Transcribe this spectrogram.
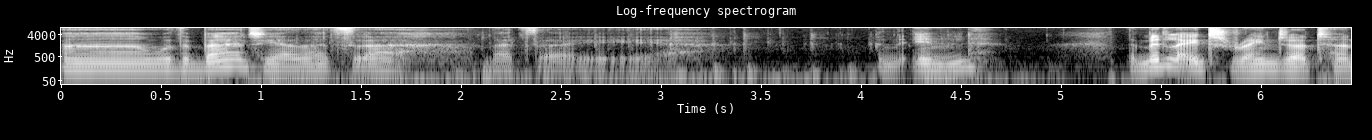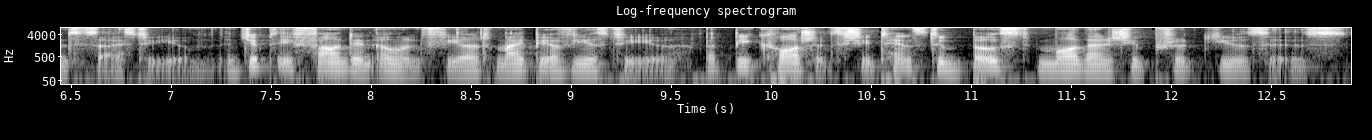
Uh, with the bed, yeah, that's a that's a an inn. The middle-aged ranger turns his eyes to you. A gypsy found in Owenfield might be of use to you, but be cautious. She tends to boast more than she produces.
